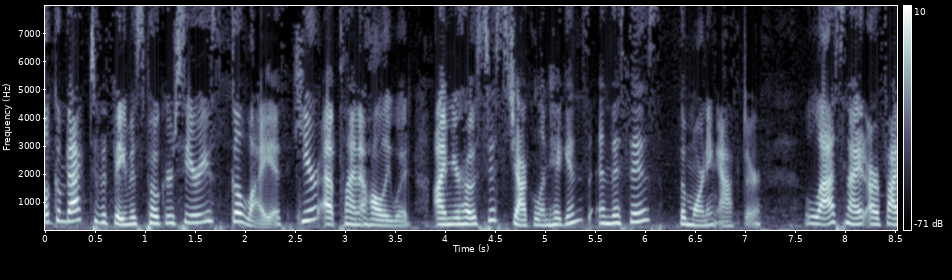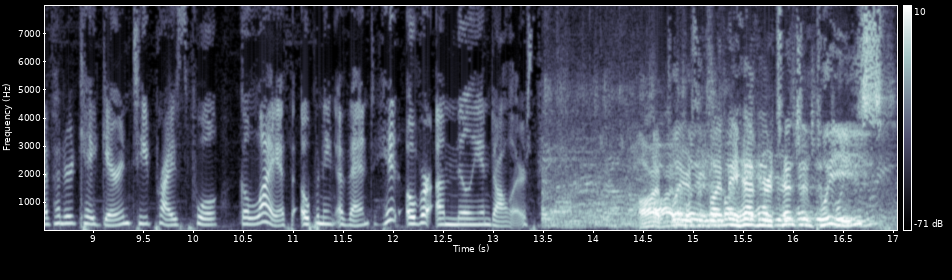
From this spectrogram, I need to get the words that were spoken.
Welcome back to the Phamous poker series, Goliath, here at Planet Hollywood. I'm your hostess, Jacqueline Higgins, and this is The Morning After. Last night, our 500K guaranteed prize pool, Goliath opening event, hit over a million dollars. All right, players, if I may have your attention, please.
